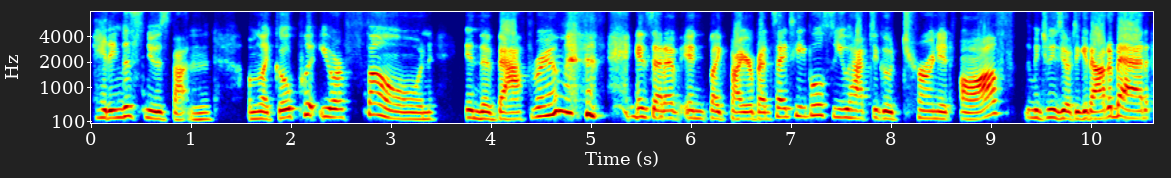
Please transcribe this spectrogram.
hitting the snooze button, I'm like, go put your phone in the bathroom instead of in like by your bedside table. So you have to go turn it off, which means you have to get out of bed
